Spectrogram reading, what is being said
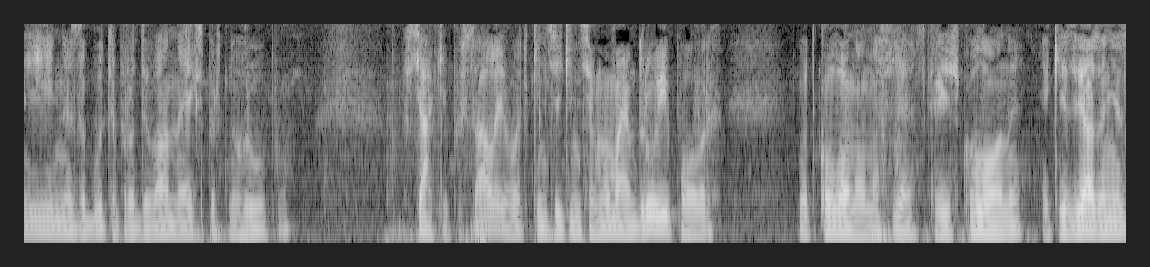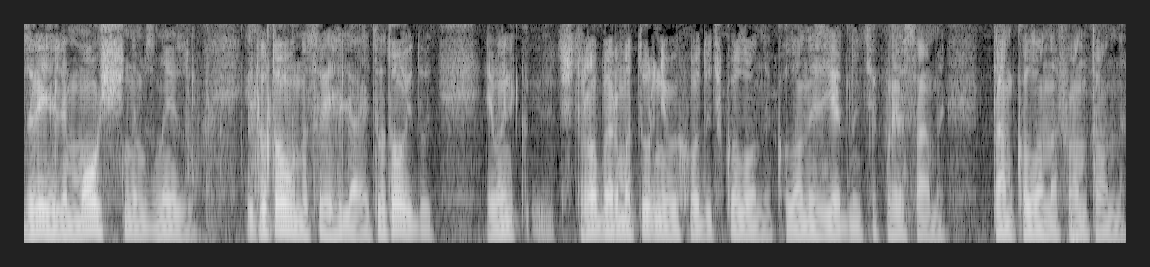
І не забути про диванну експертну групу. Всякі писали. І от в кінці кінців ми маємо другий поверх. От колона у нас є скрізь колони, які зв'язані з ригелем мощним знизу. І тут у нас ригеля, і тут йдуть. І вони штроби арматурні виходять в колони. Колони з'єднуються поясами. Там колона фронтонна.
